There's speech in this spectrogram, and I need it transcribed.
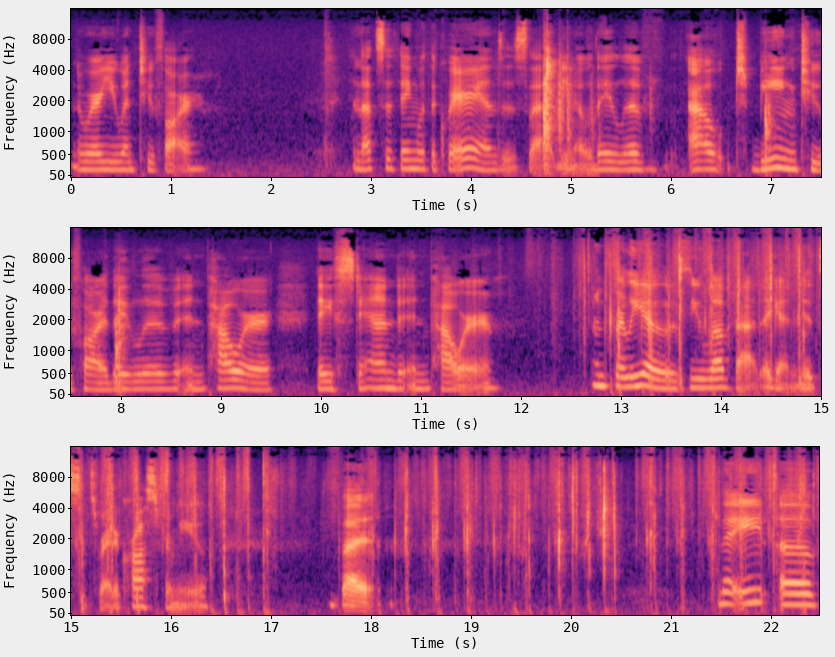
where you went too far. And that's the thing with Aquarians is that, you know, they live out being too far. They live in power. They stand in power. And for Leos, you love that. Again, it's it's right across from you. But the 8 of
